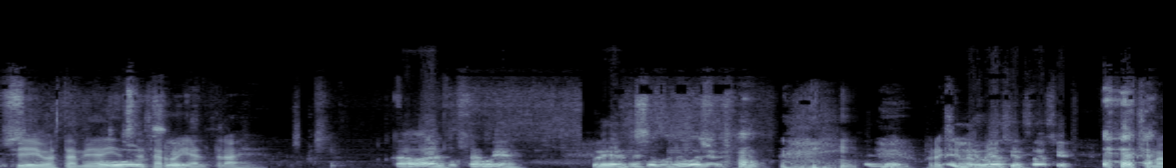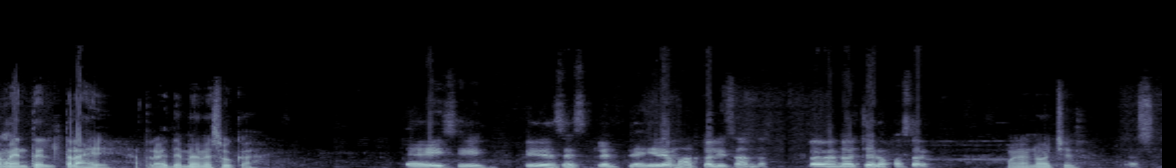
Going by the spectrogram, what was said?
Sí, vos también ahí Oh, desarrollá sí. el traje. Cabal, también. Cuídense. Hacemos negocio. El, negocio socio. Próximamente el traje a través de Memezuka. Ey, sí. Cuídense, les, les iremos actualizando. Buenas noches, los pasajes. Buenas noches. Gracias.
